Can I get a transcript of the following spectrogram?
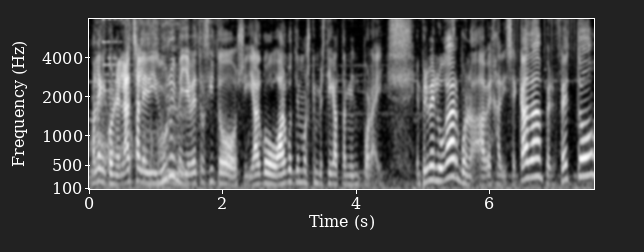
Vale, que con el hacha le di duro y me llevé trocitos Y algo, algo tenemos que investigar también por ahí. En primer lugar, bueno, abeja disecada Perfecto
